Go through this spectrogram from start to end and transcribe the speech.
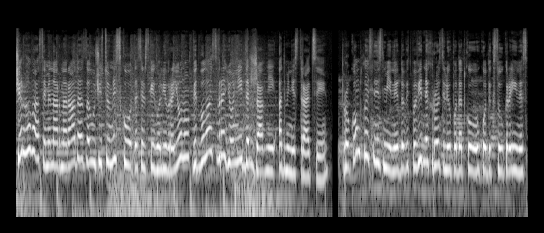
Чергова семінарна рада за участю міського та сільських голів району відбулась в районній державній адміністрації. Про комплексні зміни до відповідних розділів податкового кодексу України з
